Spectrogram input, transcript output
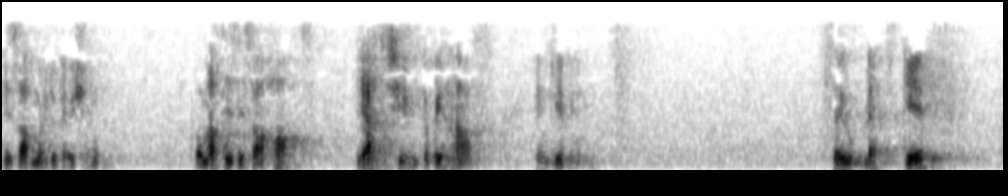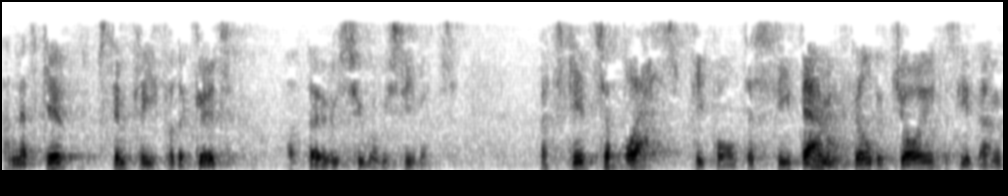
is our motivation. What matters is our heart, the attitude that we have in giving. So let's give, and let's give simply for the good of those who will receive it. Let's give to bless people, to see them filled with joy, to see them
